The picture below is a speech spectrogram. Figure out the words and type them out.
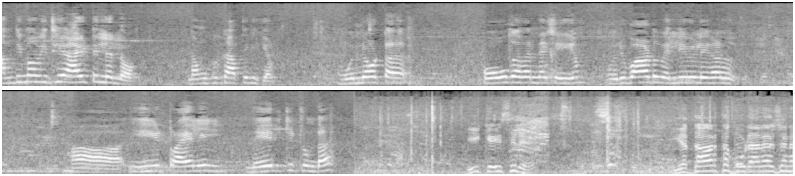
അന്തിമ വിധി ആയിട്ടില്ലല്ലോ. നമുക്ക് കാത്തിരിക്കാം. മുന്നോട്ട് പോവുക തന്നെ ചെയ്യും. ഒരുപാട് വെല്ലുവിളികൾ ആ, ഈ ട്രയലിൽ നേരിട്ടിട്ടുണ്ട്. ഈ കേസിൽ യഥാർത്ഥ ഗൂഢാലോചന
